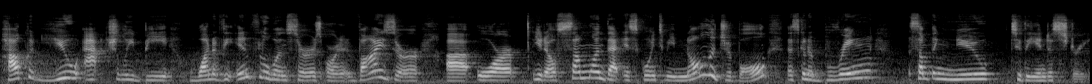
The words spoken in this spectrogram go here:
How could you actually be one of the influencers or an advisor uh, or, you know, someone that is going to be knowledgeable, that's going to bring something new to the industry?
